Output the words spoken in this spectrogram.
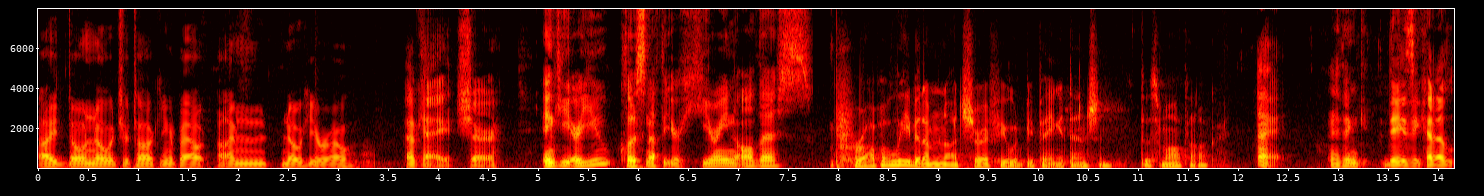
I, I don't know what you're talking about. I'm no hero. Okay, sure. Inky, are you close enough that you're hearing all this? Probably, but I'm not sure if you would be paying attention to small talk. All right. I think Daisy kind of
